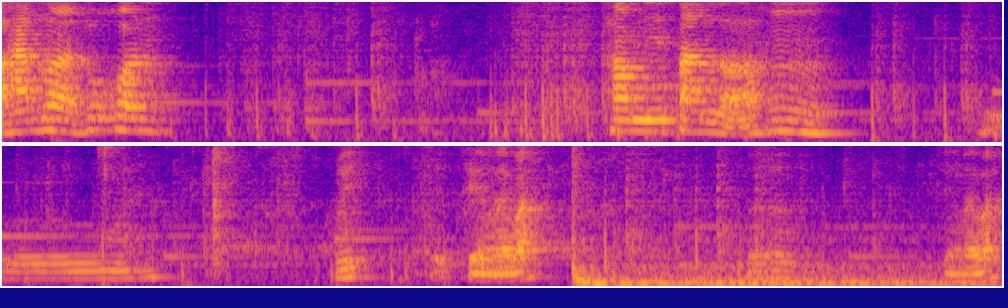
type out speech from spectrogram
ตันว่ะทุกคนถ้ำนี้ตันเหรอ อืมอืม เฮ้ย เสียงอะไรวะเออเสียงอะไรวะ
